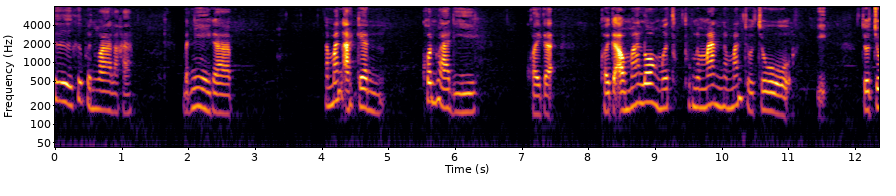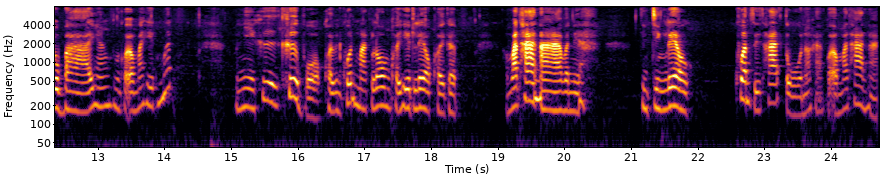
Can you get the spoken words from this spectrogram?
คือคือเพิ่นว่าล่ะค่ะบัดนี้ก็น้ำมันอาแกนค้นว่าดีข่อยก็ ข่อยก็เอามาล่องเมื่อทุกทุกน้ำมันน้ำมันโจโจโจโจบายยังข่อยเอามาเฮ็ดหมดวันนี้คือคือบอกข่อยเป็นคนมักล่องข่อยเฮ็ดแล้วข่อยก็เอามาท่านาวันเนี้ยจริง ๆ แล้วควรสิท่าโตเนาะค่ะข่อยเอามาท่านา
